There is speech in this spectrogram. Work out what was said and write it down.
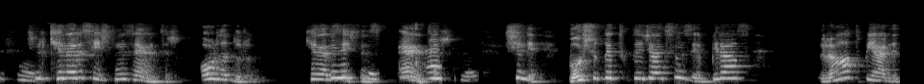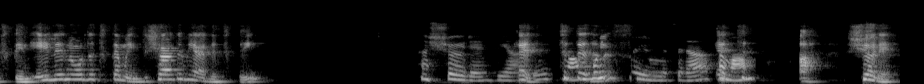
Evet. Şimdi kenarı seçtiniz Enter. Orada durun. Kenarı Kenarı seçtiniz Enter. Enter. Şimdi boşlukta tıklayacaksınız ya biraz rahat bir yerde tıklayın. Eğrilerini orada tıklamayın. Dışarıda bir yerde tıklayın. Ha şöyle bir yerde. Evet, Tamam, tıkladınız. tıklayayım mesela. Evet, Tamam. Ah şöyle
